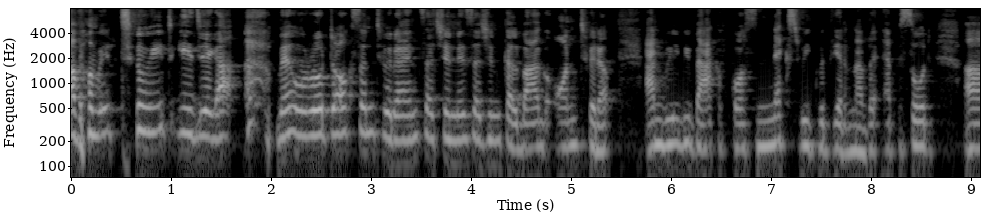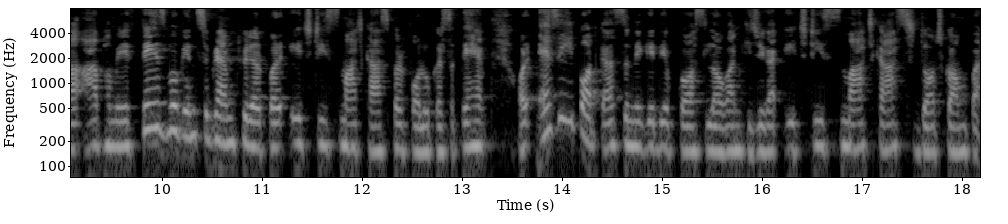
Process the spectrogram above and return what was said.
आप हमें ट्वीट कीजिएगा मैं हूँ Ro talks on Twitter and Sachin is Sachin Kalbag on Twitter and we'll be back of course next week with yet another episode आप हमें फेसबुक इंस्टाग्राम ट्विटर पर एच टी पर फॉलो कर सकते हैं। और ऐसे ही पॉडकास्ट सुनने के लिए ऑफ़ कोर्स लॉग ऑन कीजिएगा एच टी पर।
